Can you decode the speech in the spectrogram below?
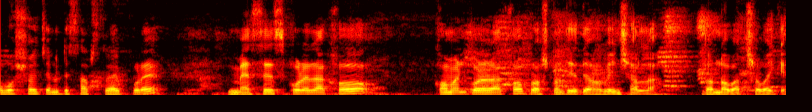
অবশ্যই চ্যানেলটি সাবস্ক্রাইব করে মেসেজ করে রাখো কমেন্ট করে রাখো, প্রশ্ন দিয়ে দেওয়া হবে ইনশাল্লাহ ধন্যবাদ সবাইকে।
